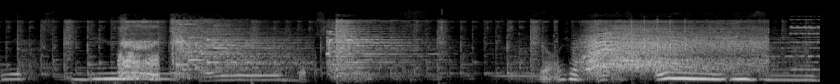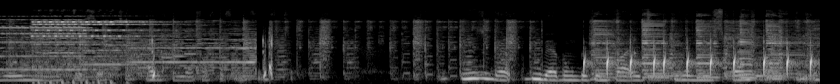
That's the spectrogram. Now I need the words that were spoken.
mit Box. Ja, ich hab. Oh, easy. Hab ich wieder fast auf 51. Diese Wer die Werbung beginnt bald. Gegen die Spongebob-Spiele.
